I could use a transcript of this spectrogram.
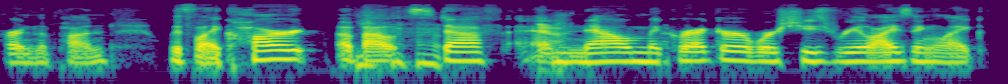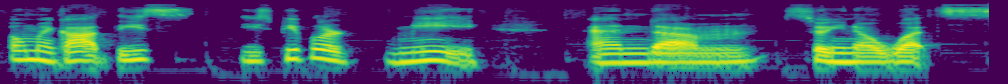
Pardon the pun, with like Hart about stuff, and Yeah. now McGregor, where she's realizing like, oh my god, these these people are me, and um, so you know what's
